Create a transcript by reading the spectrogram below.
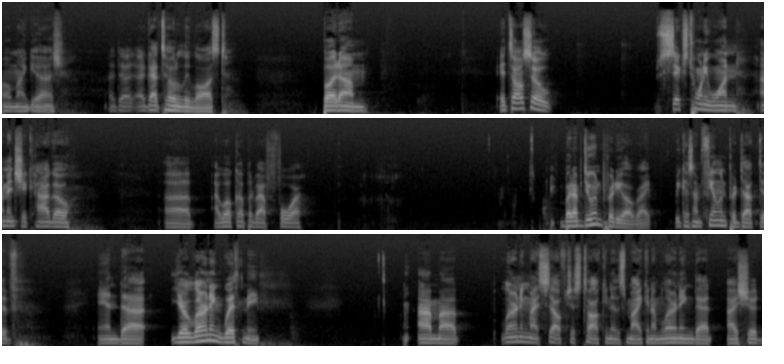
Oh my gosh, I, got, I got totally lost. But um, it's also 6:21. I'm in Chicago. Uh, I woke up at about four, but I'm doing pretty all right because I'm feeling productive. and uh, you're learning with me. I'm uh, learning myself just talking to this mic, and I'm learning that I should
